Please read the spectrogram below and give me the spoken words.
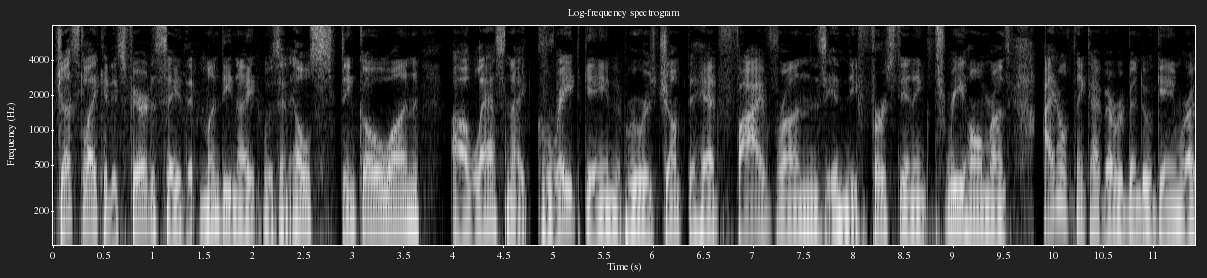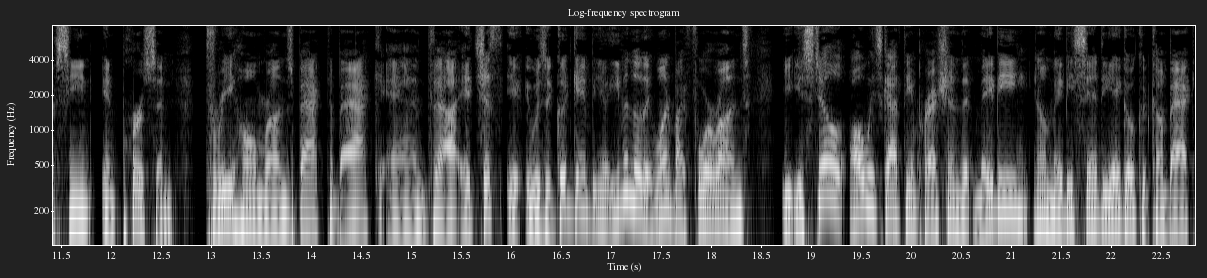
just like it is fair to say that Monday night was an El Stinko one, uh, last night, great game. The Brewers jumped ahead five runs in the first inning, three home runs. I don't think I've ever been to a game where I've seen in person three home runs back to back, and uh, it just it, it, was a good game. But you know, even though they won by four runs, you, you, still always got the impression that maybe you know maybe San Diego could come back.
